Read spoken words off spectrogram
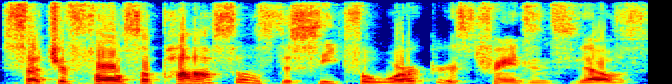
such are false apostles, deceitful workers, trans themselves,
